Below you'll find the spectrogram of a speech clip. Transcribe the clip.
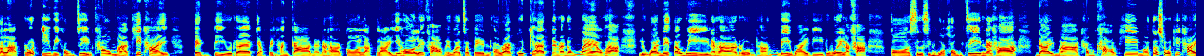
ตลาดรถ EV ของจีนเข้ามาที่ไทย เป็นปีแรกอย่างเป็นทางการน่ะนะคะ ก็หลากหลายยี่ห้อเลยค่ะ ไม่ว่าจะเป็น Aura Good Cat นะคะน้องแมวค่ะ หรือว่า Neta V นะคะ รวมทั้ง BYD ด้วยล่ะค่ะ ก็สื่อสินหัวของจีนนะคะ ได้มาทำข่าวที่มอเตอร์โชว์ที่ไทย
